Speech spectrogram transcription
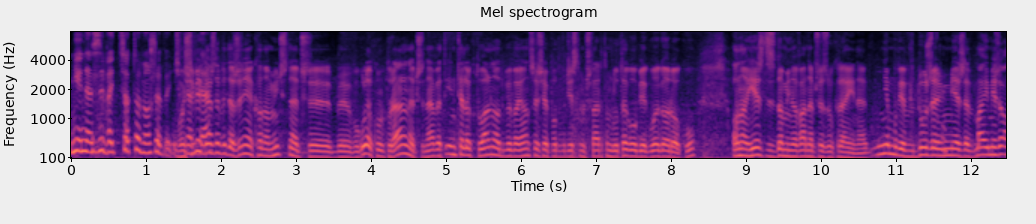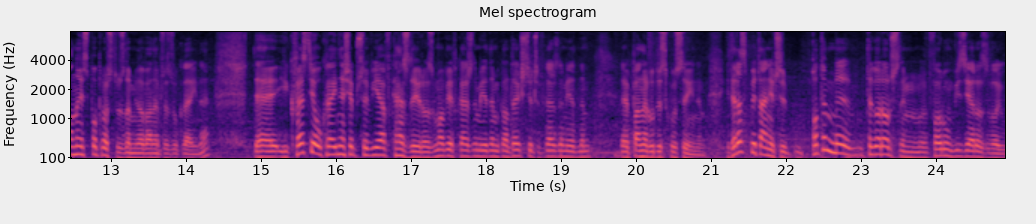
nie nazywać, co to może być. Właściwie prawda? każde wydarzenie ekonomiczne, czy y, w ogóle kulturalne, czy nawet intelektualne odbywające się po 24 lutego ubiegłego roku, ono jest zdominowane przez Ukrainę. Nie mówię w dużej mierze, w małej mierze, ono jest po prostu zdominowane przez Ukrainę. E, I kwestia Ukrainy się przewija w każdej rozmowie, w każdym jednym kontekście, czy w każdym jednym e, panelu dyskusyjnym. I teraz pytanie, czy po tym e, Forum Wizja Rozwoju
